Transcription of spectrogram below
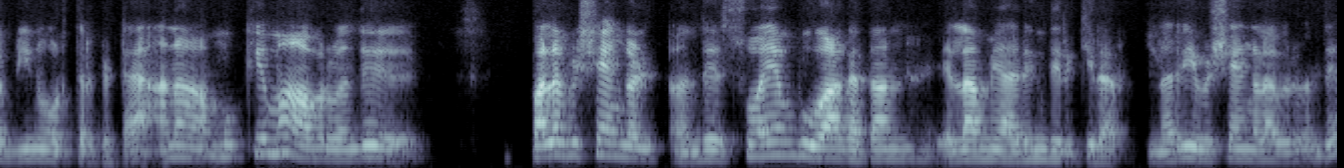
அப்படின்னு ஒருத்தர்கிட்ட. ஆனா முக்கியமா அவர் வந்து பல விஷயங்கள் வந்து சுயம்புவாகத்தான் எல்லாமே அறிந்திருக்கிறார். நிறைய விஷயங்கள் அவர் வந்து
